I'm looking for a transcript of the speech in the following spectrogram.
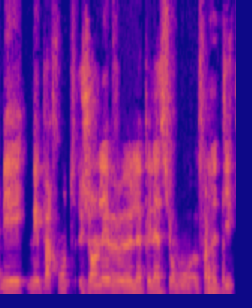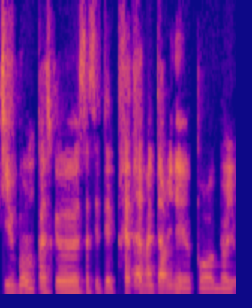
Mais, mais par contre, j'enlève l'appellation, bon, enfin l'adjectif bon, parce que ça s'était très très mal terminé pour Murillo.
